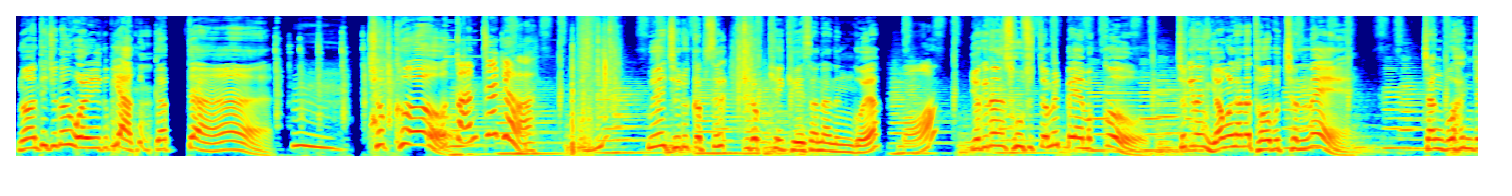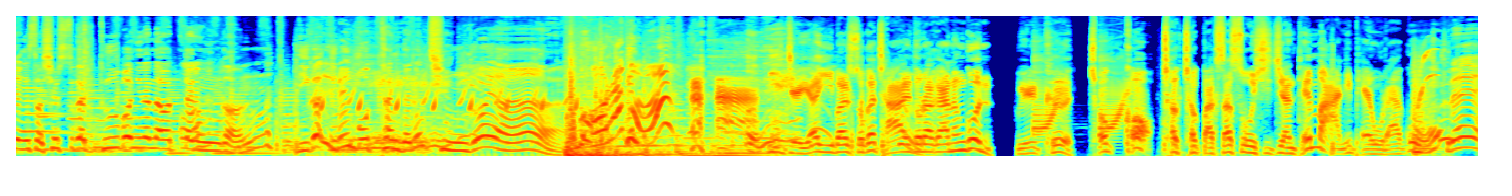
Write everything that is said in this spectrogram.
너한테 주는 월급이 아깝다. 초코! 어, 깜짝이야. 왜 재료값을 이렇게 계산하는 거야? 뭐? 여기는 소수점을 빼먹고 저기는 0을 하나 더 붙였네. 장부 한 장에서 실수가 두 번이나 나왔다는 건 네가 일을 못한다는 증거야. 뭐라고? 하하, 이제야 이발소가 잘 돌아가는군. 윌크, 초코, 척척 박사 소시지한테 많이 배우라고. 그래,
